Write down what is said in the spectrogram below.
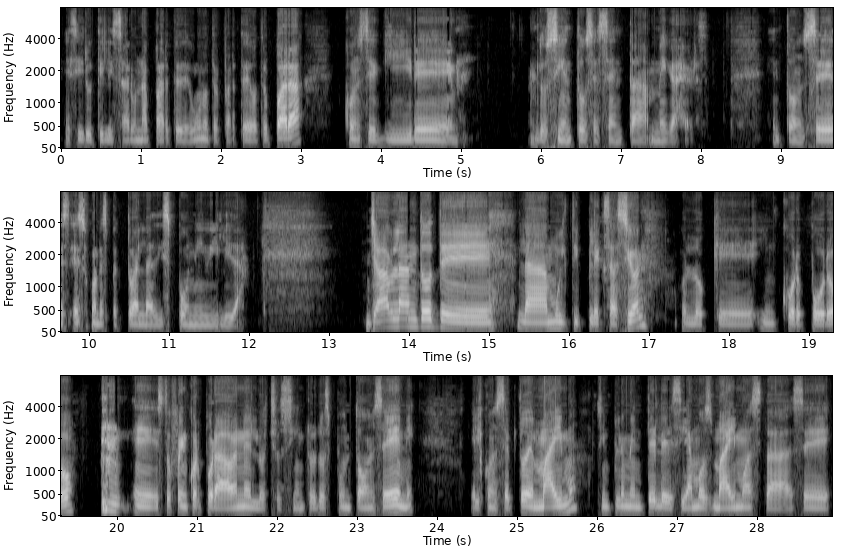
es decir, utilizar una parte de uno, otra parte de otro para conseguir eh, los 160 MHz. Entonces, eso con respecto a la disponibilidad. Ya hablando de la multiplexación o lo que incorporó, eh, esto fue incorporado en el 802.11n, el concepto de MIMO, simplemente le decíamos MIMO hasta hace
